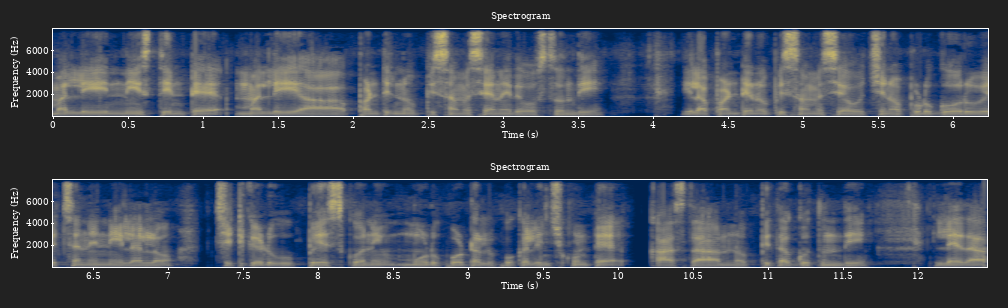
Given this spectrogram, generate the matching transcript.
మళ్ళీ నీస్ తింటే మళ్ళీ ఆ పంటి నొప్పి సమస్య అనేది వస్తుంది. ఇలా పంటి నొప్పి సమస్య వచ్చినప్పుడు గోరువెచ్చని నీళ్ళలో చిటికెడు ఉప్పు వేసుకొని మూడు పూటలు పుకలించుకుంటే కాస్త నొప్పి తగ్గుతుంది. లేదా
